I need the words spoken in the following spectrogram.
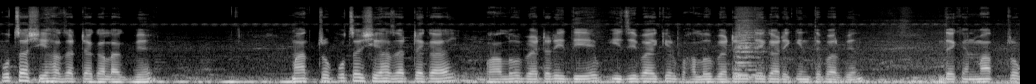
পঁচাশি হাজার টাকা লাগবে। মাত্র পঁচাশি হাজার টাকায় ভালো ব্যাটারি দিয়ে ইজি বাইকের ভালো ব্যাটারি দিয়ে গাড়ি কিনতে পারবেন। দেখেন, মাত্র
